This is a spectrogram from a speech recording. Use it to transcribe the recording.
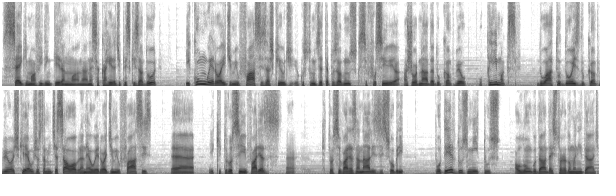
segue uma vida inteira numa, na, nessa carreira de pesquisador e com o herói de mil faces, acho que eu, eu costumo dizer até para os alunos que se fosse a, a, jornada do Campbell, o clímax do ato 2 do Campbell, acho que é justamente essa obra, né? O herói de mil faces, é, e que trouxe várias, é, que trouxe várias análises sobre o poder dos mitos ao longo da, da história da humanidade.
